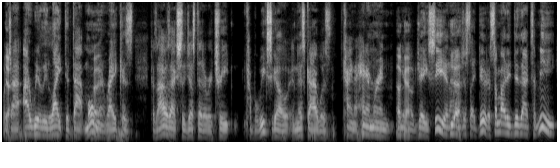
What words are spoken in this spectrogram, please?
Which I, I really liked at that moment, right? Because because I was actually just at a retreat a couple weeks ago, and this guy was kind of hammering, Okay. you know, JC, and I was just like, dude, if somebody did that to me,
